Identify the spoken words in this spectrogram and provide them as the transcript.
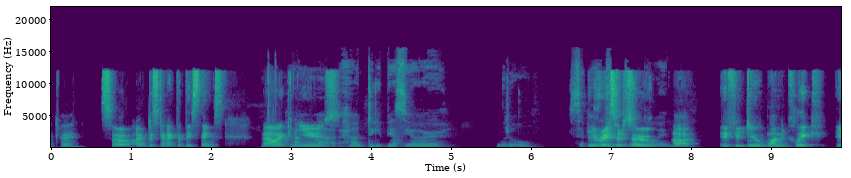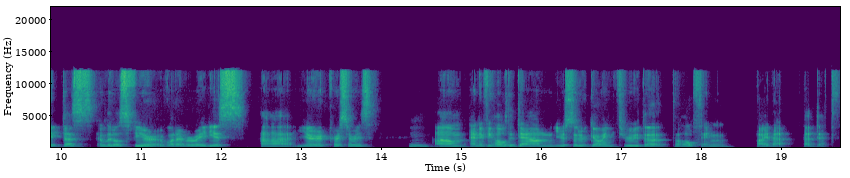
Okay, so I've disconnected these things. Now I can use... How deep is your little... The eraser? So uh, if you do one click, it does a little sphere of whatever radius uh, your cursor is. Mm. Um, and if you hold it down, you're sort of going through the, the whole thing by that, that depth.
